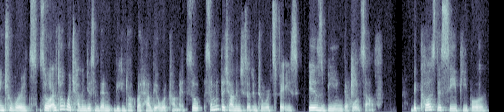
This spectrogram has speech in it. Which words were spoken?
introverts, so I'll talk about challenges and then we can talk about how they overcome it. So, some of the challenges that introverts face is being their whole self. Because they see people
